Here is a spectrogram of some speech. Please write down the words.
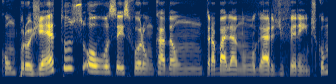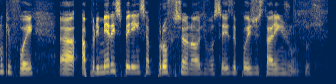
com projetos ou vocês foram cada um trabalhar num lugar diferente? Como que foi ah, a primeira experiência profissional de vocês depois de estarem juntos?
